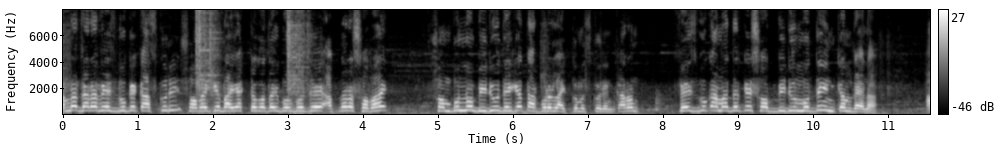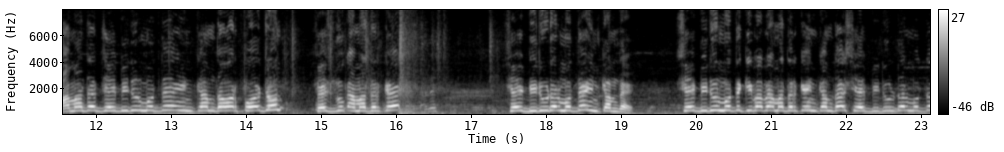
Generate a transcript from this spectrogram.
আমরা যারা ফেসবুকে কাজ করি, সবাইকে ভাই একটা কথাই বলব যে, আপনারা সবাই সম্পূর্ণ ভিডিও দেখে তারপরে লাইক কমেন্টস করেন। কারণ ফেসবুক আমাদেরকে সব ভিডিওর মধ্যে ইনকাম দেয় না। আমাদের যে ভিডিওর মধ্যে ইনকাম দেওয়ার প্রয়োজন ফেসবুক আমাদেরকে সেই ভিডিওটার মধ্যে ইনকাম দেয়। সেই ভিডিওর মধ্যে কীভাবে আমাদেরকে ইনকাম দেয়, সেই ভিডিওটার মধ্যে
